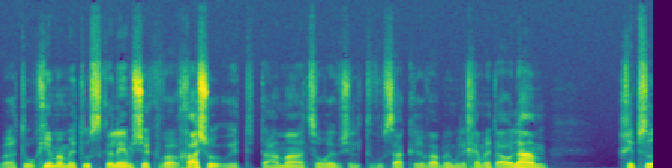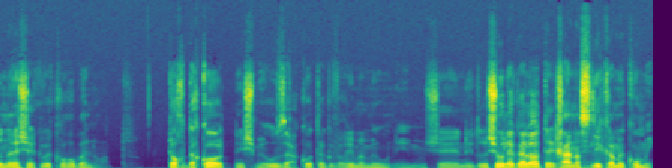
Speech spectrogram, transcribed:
והטורקים המתוסכלים שכבר חשו את טעמה הצורב של תבוסה קרבה במלחמת העולם, חיפשו נשק וקורבנות. תוך דקות נשמעו זעקות הגברים המעונים, שנדרשו לגלות היכן הסליק המקומי.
